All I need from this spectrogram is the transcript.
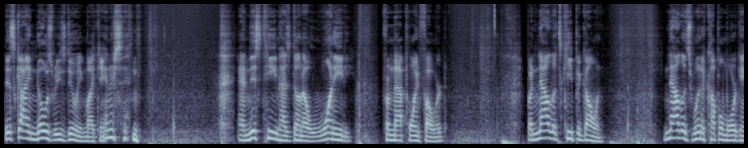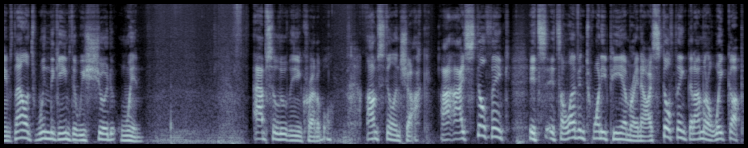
This guy knows what he's doing, Mike Anderson. and this team has done a 180 from that point forward. But now let's keep it going. Now let's win a couple more games. Now let's win the games that we should win. Absolutely incredible. I'm still in shock. I, I still think it's it's 11:20 p.m. right now. I still think that I'm gonna wake up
